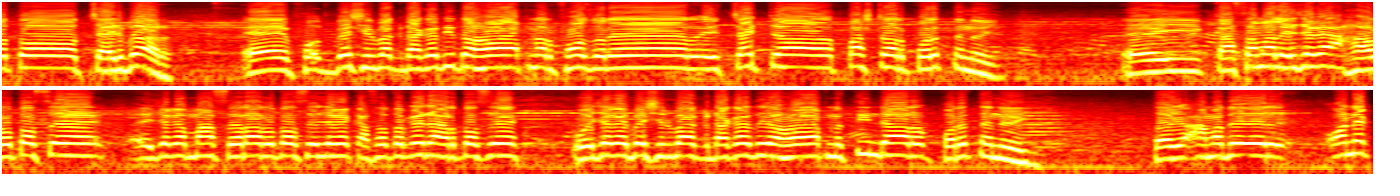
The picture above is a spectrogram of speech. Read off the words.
গত চারবার। বেশিরভাগ ডাকাতিতে হয় আপনার ফজরের এই চারটা পাঁচটার পরে নই এই কাঁচামাল এই জায়গায় হারত আছে, এই জায়গায় মাছের আড়ত আছে, এই জায়গায় কাঁচা তরকারি আড়ত আছে। ওই জায়গায় বেশিরভাগ ডাকা দেওয়া হয় আপনার তিনটার পরে নই। তো আমাদের অনেক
